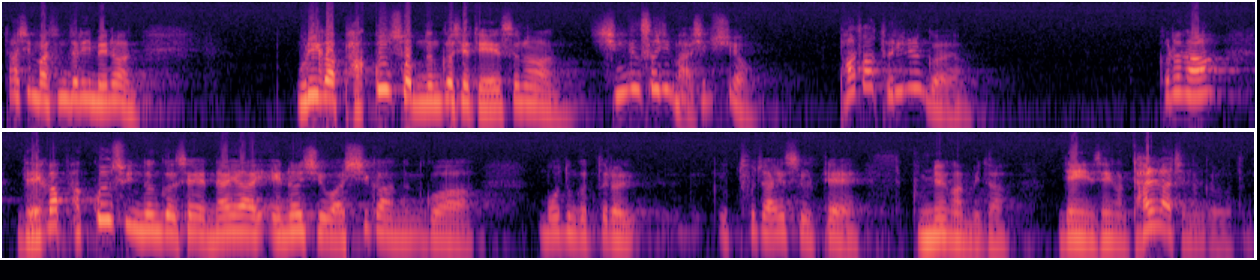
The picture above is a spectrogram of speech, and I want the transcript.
다시 말씀드리면은 우리가 바꿀 수 없는 것에 대해서는 신경 쓰지 마십시오. 받아들이는 거예요. 그러나 내가 바꿀 수 있는 것에 나의 에너지와 시간과 모든 것들을 투자했을 때 분명합니다. 내 인생은 달라지는 거거든요.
